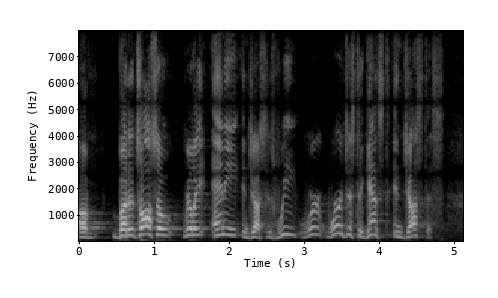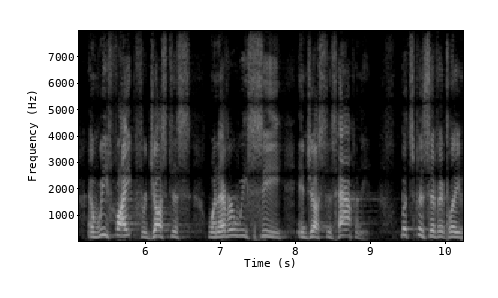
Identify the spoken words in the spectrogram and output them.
of, but it's also really any injustice. We, we're, we're just against injustice, and we fight for justice whenever we see injustice happening. But specifically,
